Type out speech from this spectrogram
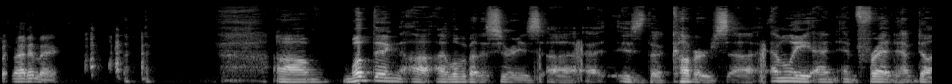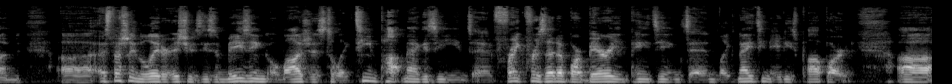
Putting that in there. Um, one thing uh, I love about this series uh, is the covers. Uh, Emily and, and Fred have done, uh, especially in the later issues, these amazing homages to like teen pop magazines and Frank Frazetta barbarian paintings and like 1980s pop art. Uh,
